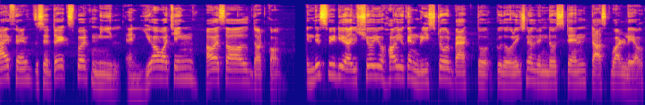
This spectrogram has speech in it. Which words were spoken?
Hi friends, this is Tech Expert Neil and you are watching howisolve.com. In this video, I'll show you how you can restore back to, to the original Windows 10 taskbar layout.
